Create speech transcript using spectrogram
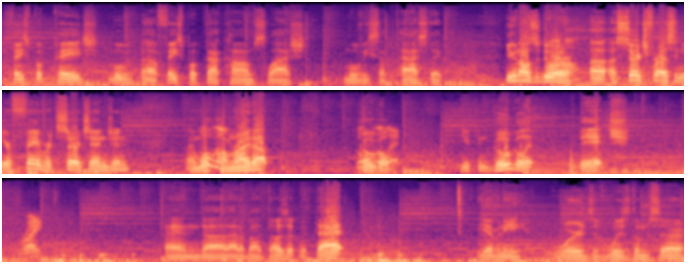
Facebook page, uh, facebook.com slash movie sucktastic. You can also do a, Uh-huh. uh, a search for us in your favorite search engine, and we'll come right up. Google, Google. it. You can Google it, bitch. Right. And uh, that about does it with that. Do you have any words of wisdom, sir?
